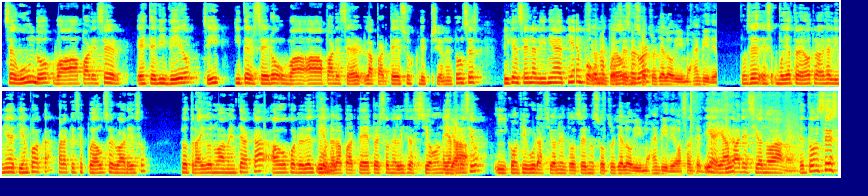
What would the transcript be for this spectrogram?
Segundo va a aparecer este video, ¿sí? Y tercero va a aparecer la parte de suscripción. Entonces, fíjense en la línea de tiempo. Uno puede observar. Nosotros ya lo vimos en video. Entonces, voy a traer otra vez la línea de tiempo acá para que se pueda observar eso lo traigo nuevamente acá, hago correr el tiempo. Y la parte de personalización ahí apareció y configuración, entonces nosotros ya lo vimos en videos anteriores. Y ahí apareció nuevamente. Entonces,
